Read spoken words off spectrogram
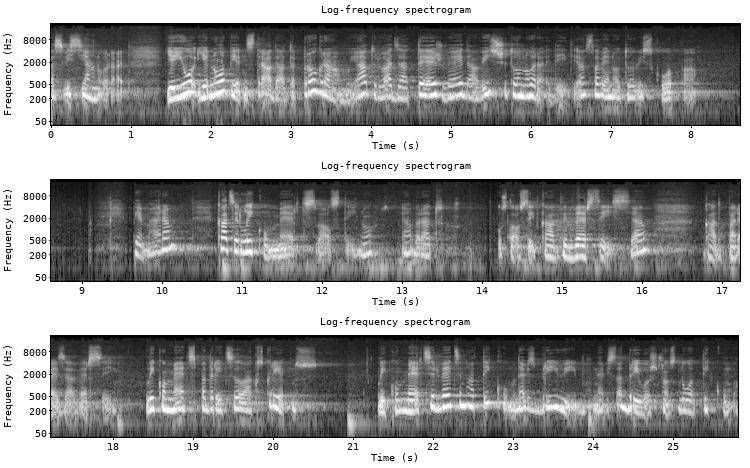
tas viss jānoraida. Ja, jo, ja nopietni strādāt ar programmu, ja, tur vajadzētu tēžu veidā visu šo noraidīt, ja, savienot to visu kopā. Piemēram, Kāds ir likuma mērķis valstī? Nu, jā, varētu uzklausīt, kāda ir versijas, jā, kāda ir pareizā versija. Likuma mērķis padarīt cilvēkus krietnus. Likuma mērķis ir veicināt likumu, nevis brīvību, nevis atbrīvošanos no likuma.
